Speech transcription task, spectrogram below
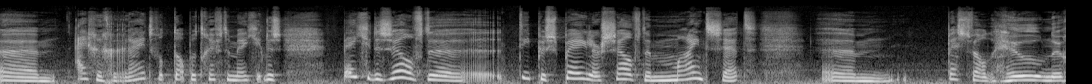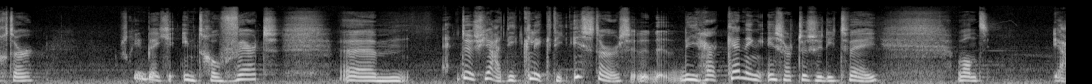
Um, eigen gereid wat dat betreft een beetje. Dus beetje dezelfde type spelers, zelfde mindset. Um, best wel heel nuchter. Misschien een beetje introvert. Um, dus ja, die klik die is er. Die herkenning is er tussen die twee. Want ja,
